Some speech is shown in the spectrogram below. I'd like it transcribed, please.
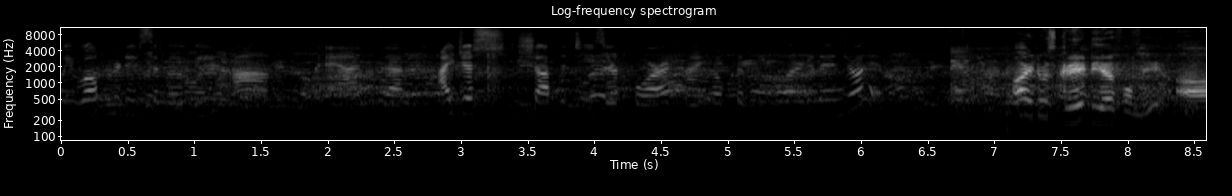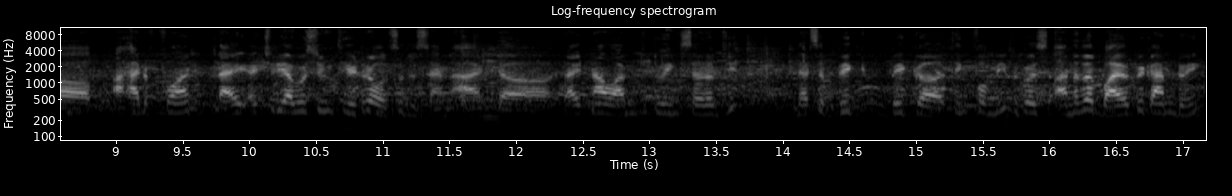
we will produce a movie. Um, and uh, I just shot the teaser for it, and I hope that people are going to enjoy it. Oh, it was great year for me. Uh, I had fun. Like, actually, I was doing theatre also this time, and uh, right now I'm doing Sarabjit. That's a big, big uh, thing for me because another biopic I'm doing.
